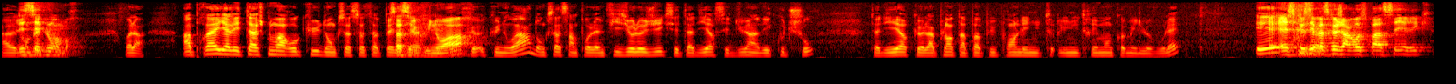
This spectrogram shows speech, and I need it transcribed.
ah, laissez de l'ombre. Voilà. Après, il y a les taches noires au cul, donc ça, ça s'appelle. Ça, c'est le cul noir. Cul noir, donc ça, c'est un problème physiologique, c'est-à-dire c'est dû à un des coups de chaud, c'est-à-dire que la plante n'a pas pu prendre les, nutriments comme il le voulait. Est-ce que c'est parce que j'arrose pas assez, Eric?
